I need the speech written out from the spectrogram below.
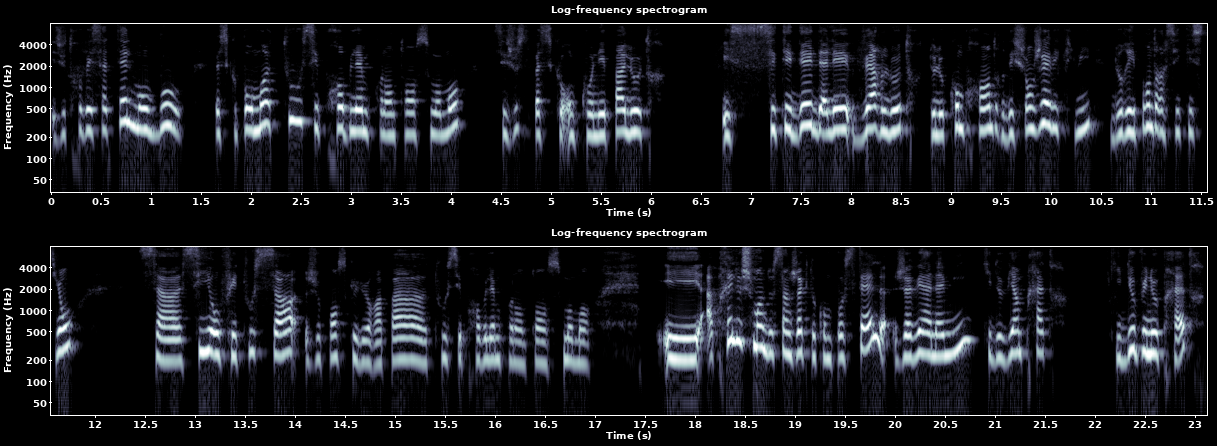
j'ai trouvé ça tellement beau. Parce que pour moi, tous ces problèmes qu'on entend en ce moment, c'est juste parce qu'on ne connaît pas l'autre. Et cette idée d'aller vers l'autre, de le comprendre, d'échanger avec lui, de répondre à ses questions, ça, si on fait tout ça, je pense qu'il n'y aura pas tous ces problèmes qu'on entend en ce moment. Et après le chemin de Saint-Jacques de Compostelle, j'avais un ami qui devient prêtre, qui est devenu prêtre.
